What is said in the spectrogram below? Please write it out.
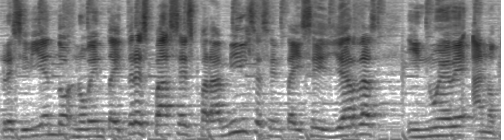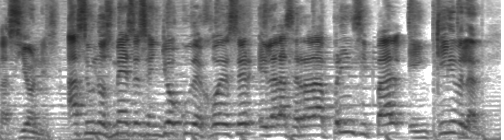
recibiendo 93 pases para 1066 yardas y 9 anotaciones. Hace unos meses en Yoku dejó de ser el ala cerrada principal en Cleveland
